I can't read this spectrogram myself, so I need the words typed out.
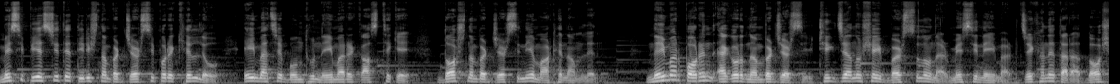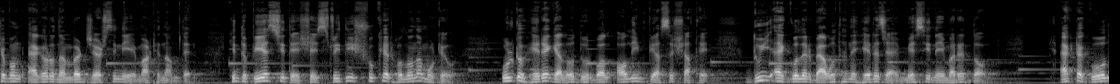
মেসি পিএসজিতে তিরিশ নম্বর জার্সি পরে খেললেও এই ম্যাচে বন্ধু নেইমারের কাছ থেকে দশ নম্বর জার্সি নিয়ে মাঠে নামলেন। নেইমার পরেন এগারো নম্বর জার্সি, ঠিক যেন সেই বার্সেলোনার মেসি নেইমার, যেখানে তারা দশ এবং এগারো নম্বর জার্সি নিয়ে মাঠে নামতেন। কিন্তু পিএসজিতে সেই স্মৃতি সুখের হলো না মোটেও। উল্টো হেরে গেল দুর্বল অলিম্পিয়াসের সাথে। দুই এক গোলের ব্যবধানে হেরে যায় মেসি নেইমারের দল। একটা গোল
